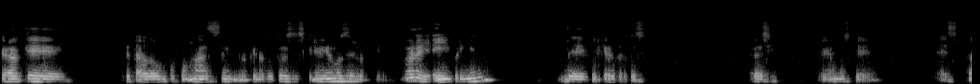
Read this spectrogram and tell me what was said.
Creo que se tardó un poco más en lo que nosotros escribimos de lo que, bueno, e imprimimos de cualquier otra cosa. Pero sí, digamos que está.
